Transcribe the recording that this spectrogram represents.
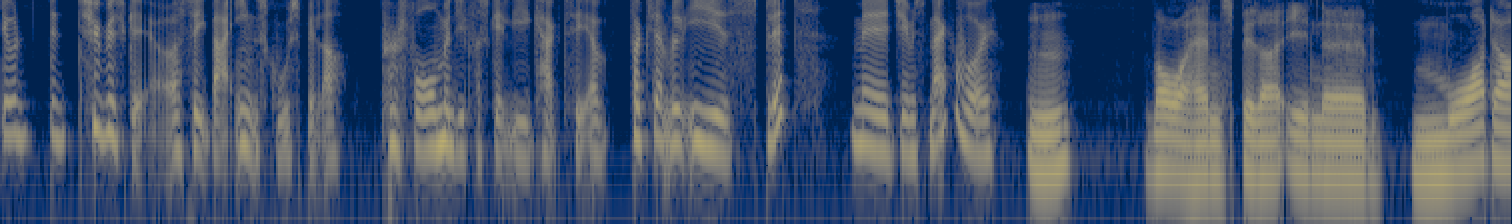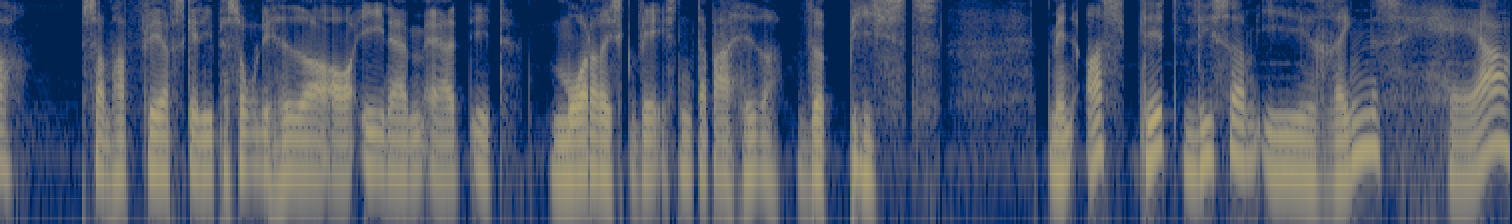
Det er jo det typiske at se bare en skuespiller performe de forskellige karakterer. For eksempel i Split med James McAvoy. Mm. Hvor han spiller en øh, morder, som har flere forskellige personligheder, og en af dem er et morderisk væsen, der bare hedder The Beast. Men også lidt ligesom i Ringenes Herre,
